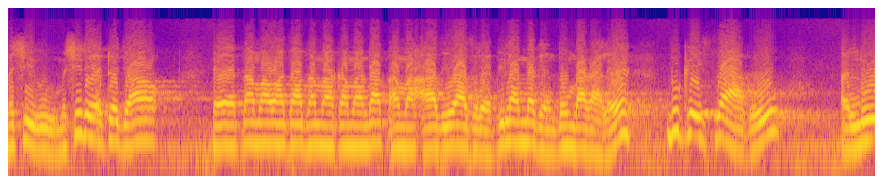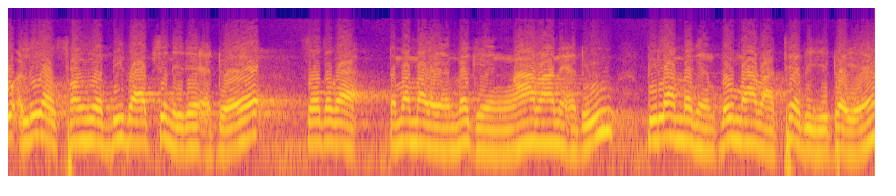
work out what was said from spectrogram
မရှိဘူးမရှိတဲ့အတွက်ကြောင့်အဲတမ္မာဝါစာတမ္မာကမ္မန္တတမ္မာအာဇီဝဆိုတဲ့သီလမဲ့ခင်၃ပါးကလည်းသူကိစ္စကိုအလိုအလျောက်ဆောင်ရွက်ပြီးသားဖြစ်နေတဲ့အတွက်သောတကဓမ္မမလည်းမဲ့ခင်၅ပါးနဲ့အတူသီလမဲ့ခင်၃ပါးပါထည့်ပြီးရတော့ရင်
